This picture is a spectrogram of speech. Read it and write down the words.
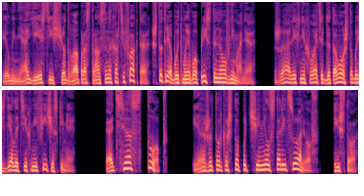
И у меня есть еще два пространственных артефакта, что требует моего пристального внимания. Жаль, их не хватит для того, чтобы сделать их мифическими. Хотя стоп. Я же только что подчинил столицу альвов. И что,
